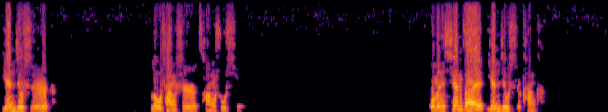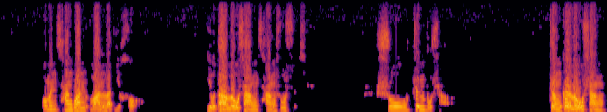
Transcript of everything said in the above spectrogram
研究室，楼上是藏书室。我们先在研究室看看，我们参观完了以后。又到楼上藏书室去，书真不少。整个楼上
